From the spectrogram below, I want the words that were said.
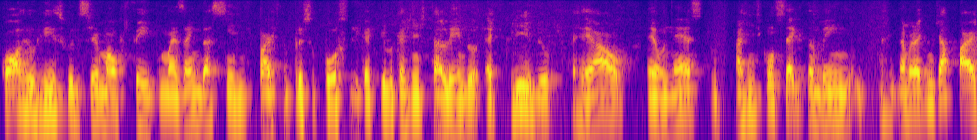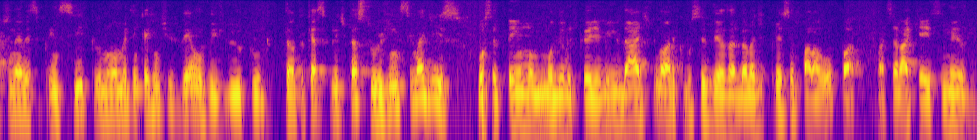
corre o risco de ser mal feito, mas ainda assim a gente parte do pressuposto de que aquilo que a gente está lendo é crível, é real, é honesto, a gente consegue também, na verdade a gente já parte né, desse princípio no momento em que a gente vê um vídeo do YouTube. Tanto que as críticas surgem em cima disso. Você tem um modelo de credibilidade que na hora que você vê a tabela de preço, você fala, opa, mas será que é isso mesmo?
